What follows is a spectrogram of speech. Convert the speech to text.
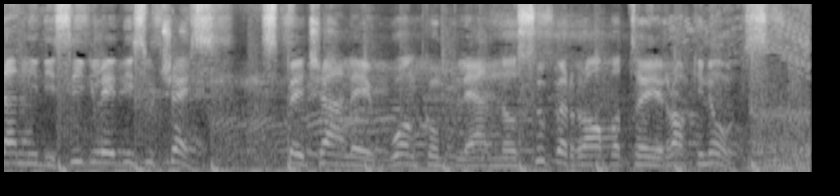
30 anni di sigle e di successi. Speciale Buon compleanno Super Robot e Rocky Notes.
